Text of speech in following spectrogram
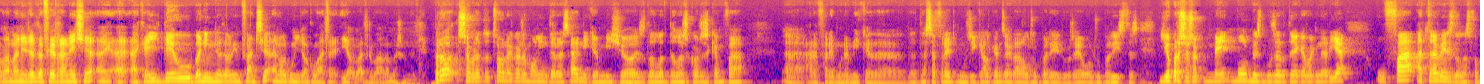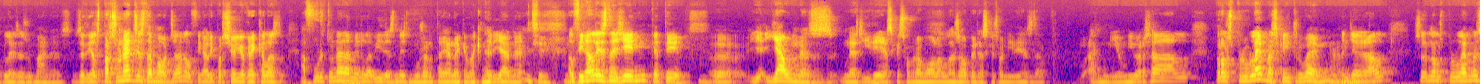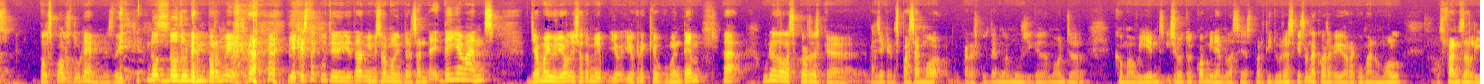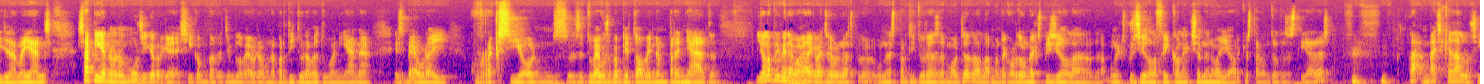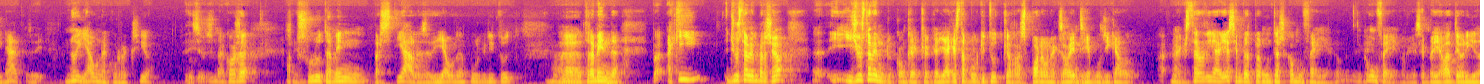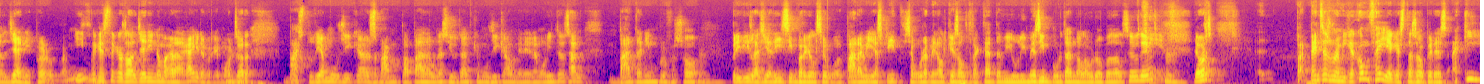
la manera de fer reneixer a, a, aquell Déu benigne de la infància en algun lloc o altre, i el va trobar a la maçoneria. Però sobretot fa una cosa molt interessant i que a mi això és de, de les coses que em fa eh, ara farem una mica de, de, de safreig musical que ens agrada als opereros, eh, o als operistes. Jo per això sóc me, molt més mozartià que wagnerià, ho fa a través de les febleses humanes. És a dir, els personatges de Mozart, al final, i per això jo crec que les, afortunadament la vida és més mozartiana que wagneriana, Sí. al final és de gent que té... Eh, hi hi ha unes, unes idees que sobrevolen les òperes que són idees d'harmonia universal, però els problemes que hi trobem, en general, són els problemes pels quals donem, és a dir, no, no donem per més. I aquesta quotidianitat a mi em sembla molt interessant. De- Deia abans, Jaume i Oriol, això també jo, jo crec que ho comentem, clar, una de les coses que, vaja, que ens passa molt quan escoltem la música de Mozart com a oients i sobretot quan mirem les seves partitures, que és una cosa que jo recomano molt als fans de l'illa de Mayans, sàpiguen en música, perquè així com, per exemple, veure una partitura beethoveniana és veure-hi correccions, tu veus Beethoven emprenyat, jo la primera vegada que vaig veure unes, unes partitures de Mozart, la, me'n recordo una exposició, de la, de, una exposició de la Free Collection de Nova York, que estaven totes estirades, clar, em vaig quedar al·lucinat. És a dir, no hi ha una correcció. És una cosa absolutament bestial, és a dir, hi ha una pulcritud eh, tremenda. Però Aquí, justament per això, eh, i i justament com que, que, que hi ha aquesta pulcritud que respon a una excel·lència musical extraordinària, sempre et preguntes com ho feia, no? Com ho feia? Perquè sempre hi ha la teoria del geni, però a mi aquesta cosa del geni no m'agrada gaire, perquè Mozart va estudiar música, es va empapar d'una ciutat que musicalment era molt interessant, va tenir un professor privilegiadíssim perquè el seu pare havia escrit segurament el que és el tractat de violí més important de l'Europa del seu temps. Sí. Llavors, eh, penses una mica, com feia aquestes òperes? Aquí,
